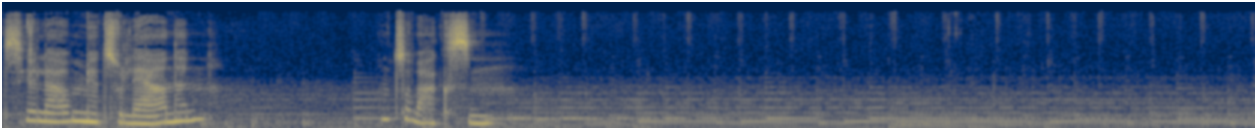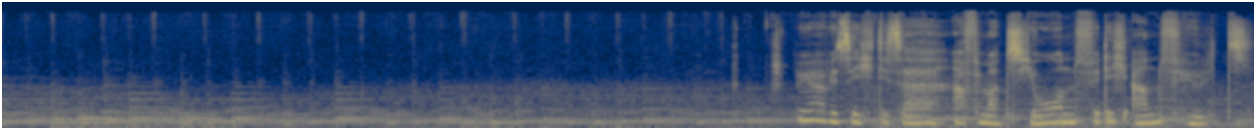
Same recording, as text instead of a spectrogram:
Sie erlauben mir zu lernen und zu wachsen. Spür, wie sich diese Affirmation für dich anfühlt.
